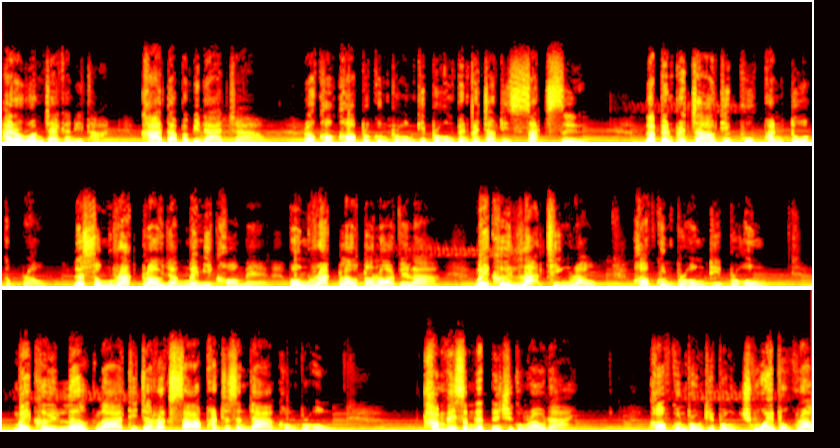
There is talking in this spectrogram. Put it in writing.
ให้เราร่วมใจกันอธิษฐานข้าแต่พระบิดาเจ้า เราขอขอบพระคุณพระองค์ที่พระองค์เป็นพระเจ้าที่สัตย์ซื่อ และเป็นพระเจ้าที่ผูกพันตัวกับเรา และทรงรักเราอย่างไม่มีข้อแม้ พระองค์รักเราตลอดเวลา ไม่เคยละทิ้งเรา ขอบคุณพระองค์ที่พระองค์ ไม่เคยเลิกลาที่จะรักษาพันธสัญญาของพระองค์ทำให้สำเร็จในชีวิตของเราได้ ขอบคุณพระองค์ที่พระองค์ช่วยพวกเรา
